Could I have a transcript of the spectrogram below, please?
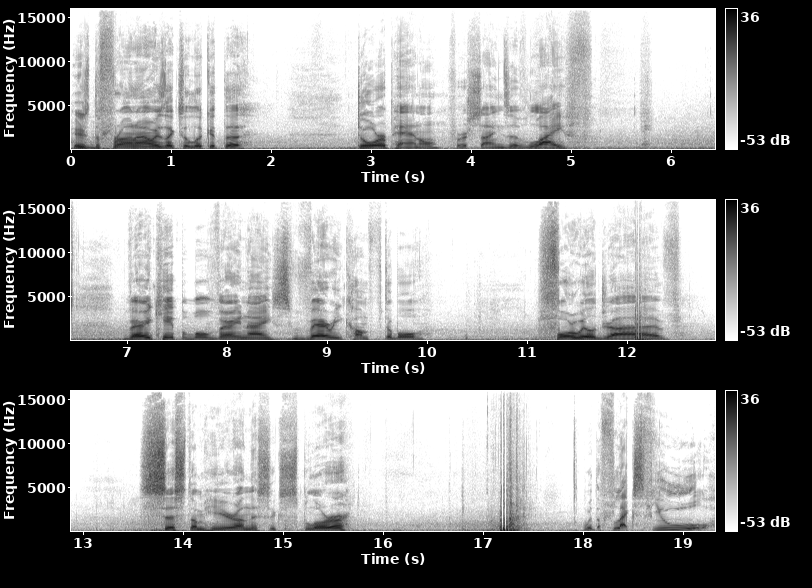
Here's the front. I always like to look at the door panel for signs of life. Very capable, very nice, very comfortable. Four-wheel drive system here on this Explorer with the flex fuel.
